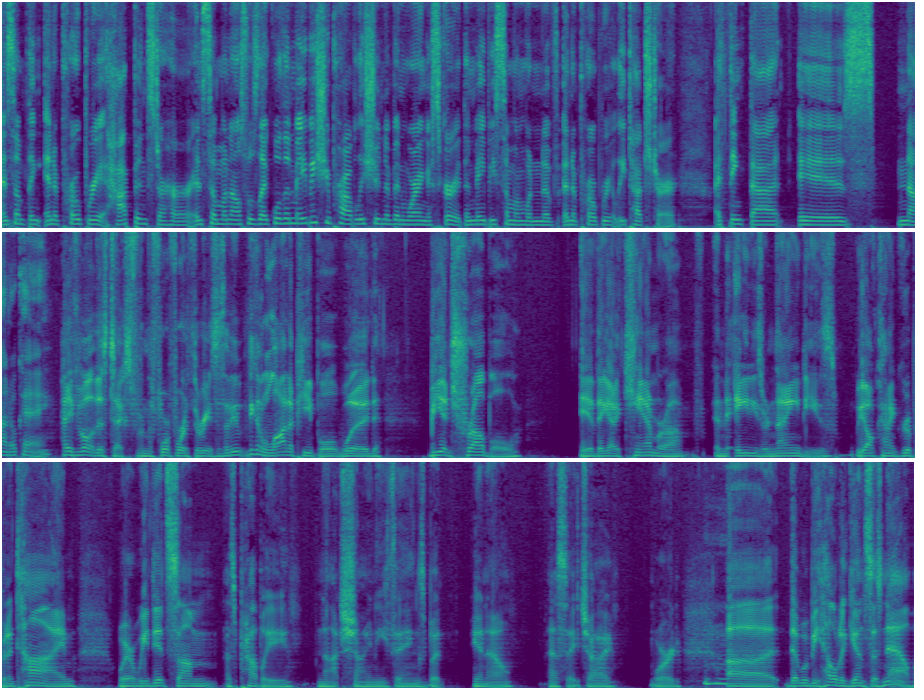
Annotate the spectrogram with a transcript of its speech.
and something inappropriate happens to her and someone else was like, well, then maybe she probably shouldn't have been wearing a skirt. Then maybe someone wouldn't have inappropriately touched her. I think that is not okay. How do you feel about this text from the 443? It says, I think, I think a lot of people would be in trouble if they got a camera in the 80s or 90s. We all kind of grew up in a time where we did some, that's probably not shiny things, but, you know, SHI word, uh, that would be held against us now.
